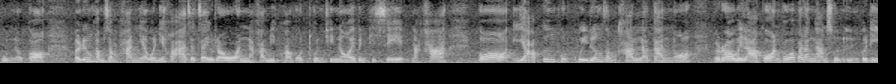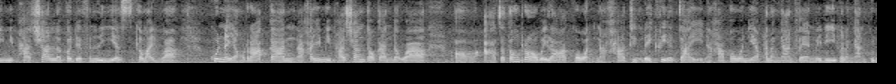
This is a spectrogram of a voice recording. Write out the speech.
คุณ แล้วก็เรื่องความสัมพันธ์เนี่ยวันนี้เขาอาจจะใจร้อนนะคะ มีความอดทนที่น้อยเป็นพิเศษนะคะ ก็อย่าเพิ่งพูดคุยเรื่องสำคัญละกันเนาะรอเวลาก่อนเพราะว่าพลังงานส่วนอื่นก็ดีมี passion แล้วก็ definitely yes ก็หมายถึงว่า คุณน่ยยังรักกันนะคะ ยังมี passion ต่อกันแต่ว่าอาจจะต้องรอเวลาก่อนนะคะ ถึงได้เคลียร์ใจนะคะ เพราะวันนี้พลังงานแฟนไม่ดีพลังงานคุณ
